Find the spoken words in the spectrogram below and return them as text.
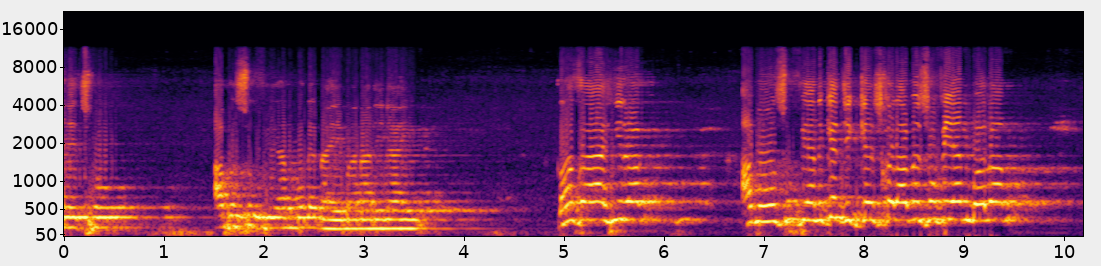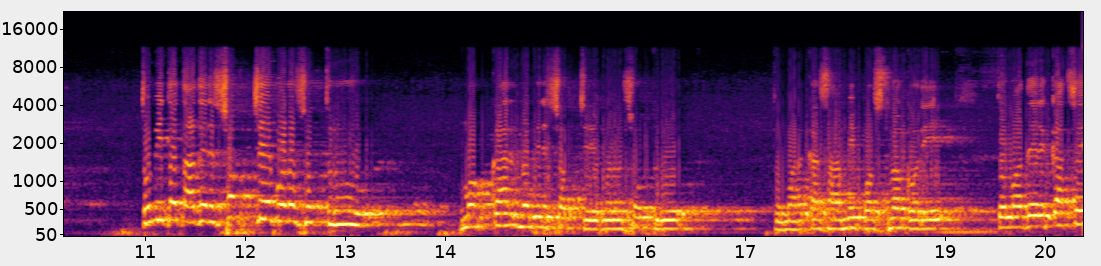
এনেছো? আবু সুফিয়ান বলে, না ইমান আনি নাই। রাজা হিরক আবু সুফিয়ানকে জিজ্ঞেস করে, আবু সুফিয়ান, বলো, তুমি তো তাদের সবচেয়ে বড় শত্রু। মক্কার নবীর সবচেয়ে বড় শত্রু। তোমার কাছে আমি প্রশ্ন করি, তোমাদের কাছে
